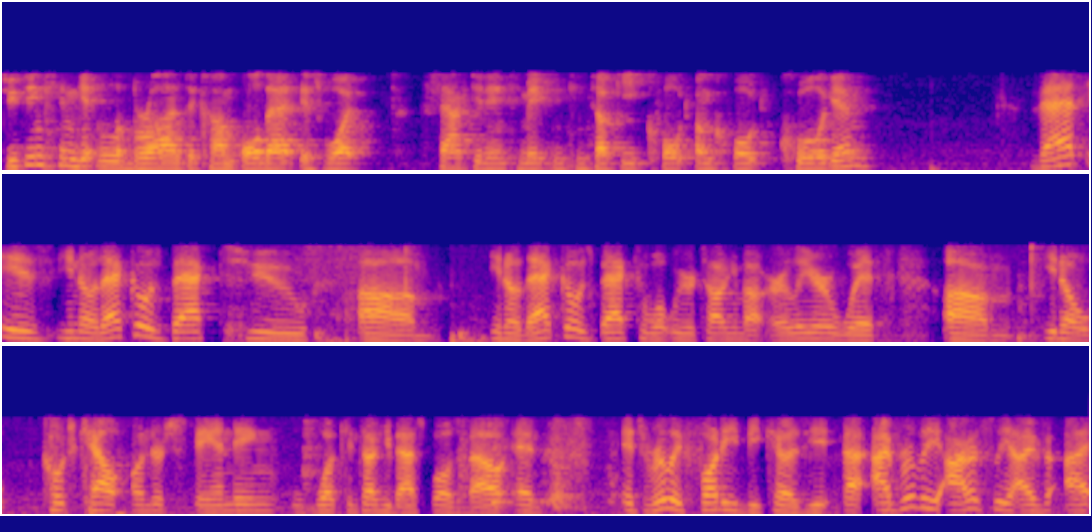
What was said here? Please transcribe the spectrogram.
do you think him getting LeBron to come, all that is what factored into making Kentucky quote unquote cool again? That is you know that goes back to um you know that goes back to what we were talking about earlier with um you know coach cal understanding what kentucky basketball is about and it's really funny because he, I've really honestly I've I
